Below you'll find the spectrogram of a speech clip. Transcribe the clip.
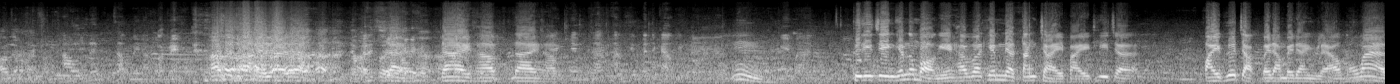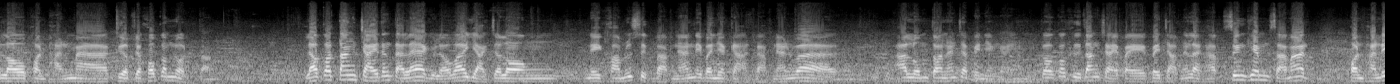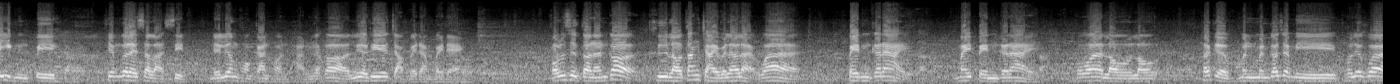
เอาเรื่องอะไรเอาเรื่องจับไปนะก่อนไหมอ้าวได้ได้ได้เดี๋ยวไม่ได้เจอได้กันได้ครับได้ครับ เข้มคะถามถึงบรรยากาศเป็นไงอืม ไงบ้างคือจริงๆเข้มต้องบอกอย่างนี้ครับว่าเข้มเนี่ยตั้งใจไปที่จะไปเพื่อจับใบดำใบแดงอยู่แล้ว เพราะว่าเราผ่อนผันมาเกือบจะครบกำหนด ครับ แล้วก็ตั้งใจตั้งแต่แรกอยู่แล้วว่าอยากจะลองในความรู้สึกแบบนั้นในบรรยากาศแบบนั้นว่าอารมณ์ตอนนั้นจะเป็นยังไง ก็ก็คือตั้งใจไปไปจับนั่นแหละครับ ซึ่งเข้มสามารถ ผ่อนผันได้อีกหนึ่งปี เข้มก็เลยสละสิทธิ์ในเรื่องของการผ่อนผัน แล้วก็เลือกที่จะจับใบดำใบแดงความรู้สึกตอนนั้นก็คือเราตั้งใจไว้แล้วแหละว่าเป็นก็ได้ไม่เป็นก็ได้ เพราะว่าเราเราถ้าเกิดมันมันก็จะมีเขาเรียกว่า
